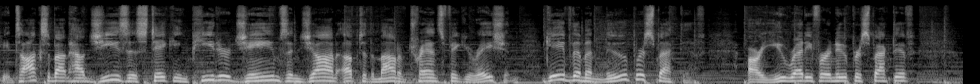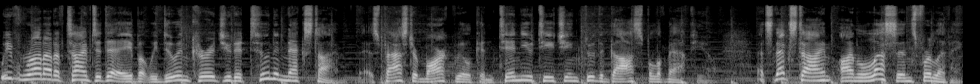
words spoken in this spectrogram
He talks about how Jesus taking Peter, James, and John up to the Mount of Transfiguration gave them a new perspective. Are you ready for a new perspective? We've run out of time today, but we do encourage you to tune in next time as Pastor Mark will continue teaching through the Gospel of Matthew. That's next time on Lessons for Living.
